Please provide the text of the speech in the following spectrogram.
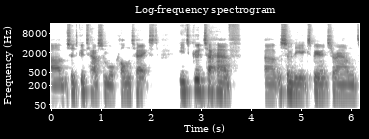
Um, so it's good to have some more context. It's good to have um, some of the experience around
